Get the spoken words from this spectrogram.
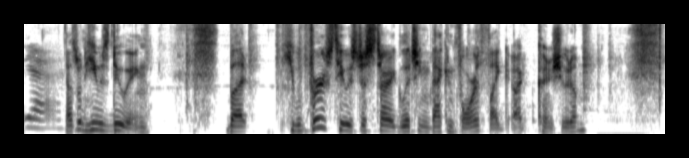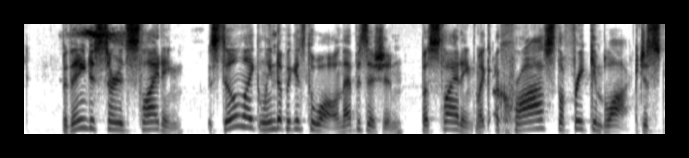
Yeah. That's what he was doing. But he first he was just started glitching back and forth, like I couldn't shoot him. But then he just started sliding, still like leaned up against the wall in that position, but sliding like across the freaking block, just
